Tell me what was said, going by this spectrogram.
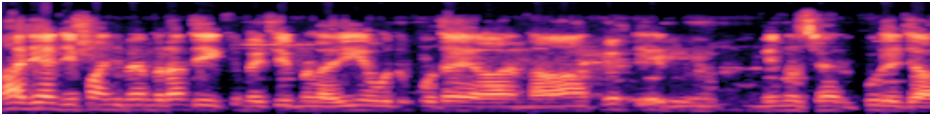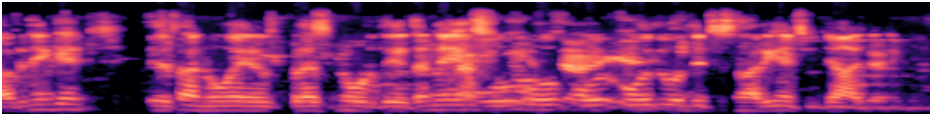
ਹਾਂਜੀ ਹਾਂਜੀ ਪੰਜ ਮੈਂਬਰਾਂ ਦੀ ਕਮੇਟੀ ਬਣਾਈ ਹੈ ਉਹਦਾ ਉਹਦਾ ਨਾਂ ਮੈਨੂੰ ਸ਼ਾਇਦ ਪੂਰੇ ਯਾਦ ਨਹੀਂਗੇ ਤੇ ਤੁਹਾਨੂੰ ਇਹ ਪ੍ਰੈਸ ਨੋਟ ਦੇ ਦਿੰਦੇ। ਉਹ ਉਹ ਉਹ- ਉਹਦੇ ਚ ਸਾਰੀਆਂ ਚੀਜ਼ਾਂ ਆ ਜਾਣਗੀਆਂ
